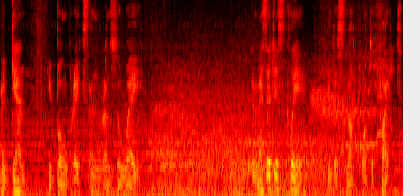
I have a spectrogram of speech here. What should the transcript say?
Again, he bone breaks and runs away. The message is clear, he does not want to fight.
